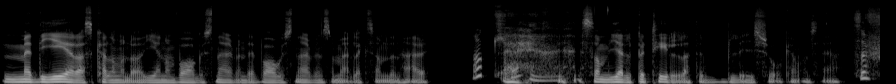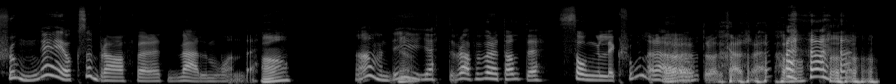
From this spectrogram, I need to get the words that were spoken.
medieras, kallar man det, genom vagusnerven. Det är vagusnerven som är liksom den här Okej. som hjälper till att det blir så, kan man säga. Så sjunga är också bra för ett välmående. Ja, Ja, men det är ju jättebra. Får börja ta lite sånglektioner här Ja. efteråt kanske.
